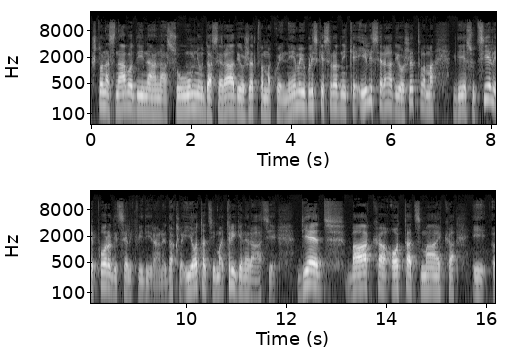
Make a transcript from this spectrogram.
što nas navodi na, na sumnju da se radi o žrtvama koje nemaju bliske srodnike ili se radi o žrtvama gdje su cijele porodice likvidirane. Dakle, i otac ima tri generacije. Djed, baka, otac, majka i e,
